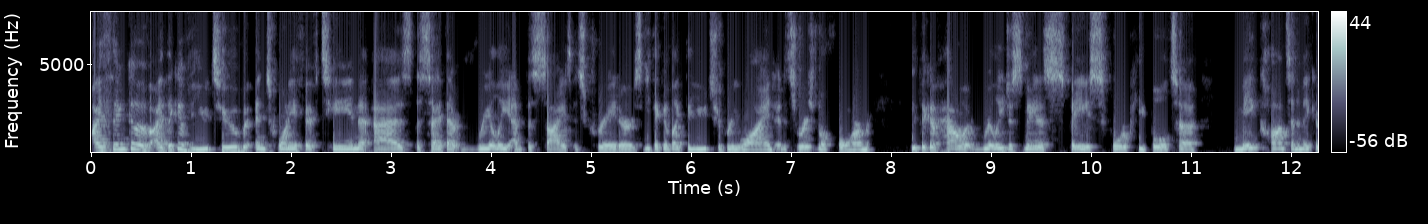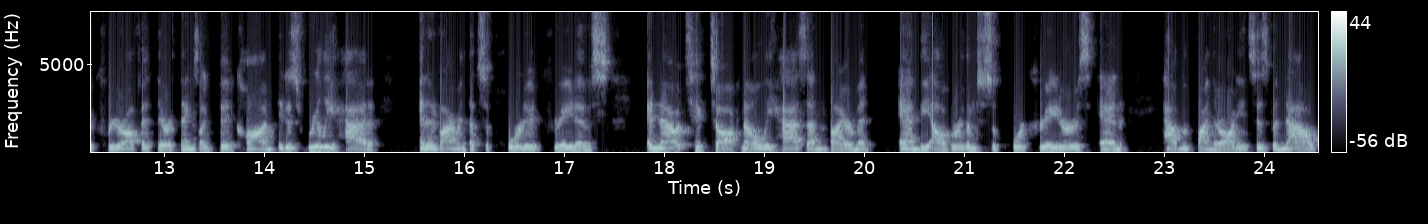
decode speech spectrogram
I think of I think of YouTube in 2015 as a site that really emphasized its creators. You think of like the YouTube Rewind in its original form. You think of how it really just made a space for people to make content and make a career off it. There are things like VidCon. It just really had an environment that supported creatives. And now TikTok not only has that environment and the algorithm to support creators and have them find their audiences, but now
